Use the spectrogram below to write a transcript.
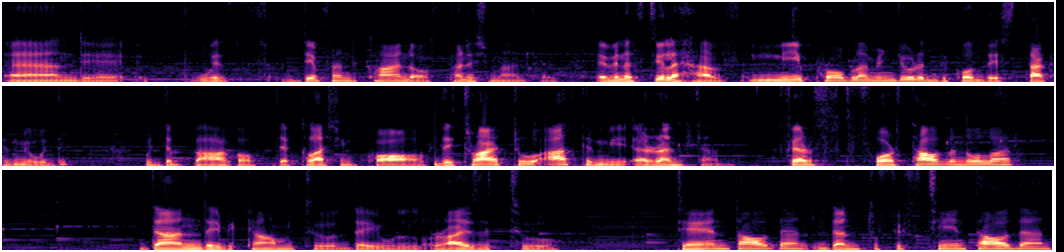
and uh, with different kind of punishment. Even still I have knee problem injured because they stuck me with the with the bag of the clashing Kalashnikov. They tried to ask me a ransom first four thousand dollar then they become to they will rise it to 10,000 then to 15,000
